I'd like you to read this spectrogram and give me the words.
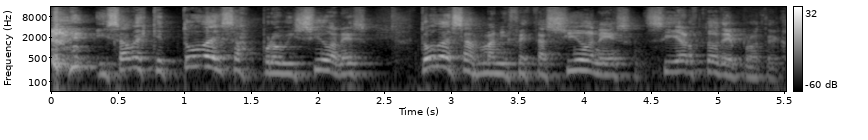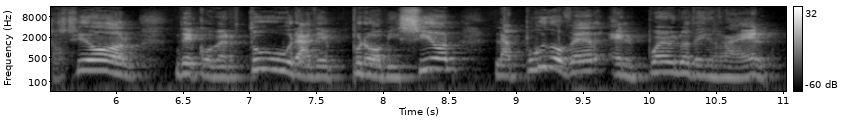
y sabes que todas esas provisiones todas esas manifestaciones, cierto, de protección, de cobertura, de provisión, la pudo ver el pueblo de Israel.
